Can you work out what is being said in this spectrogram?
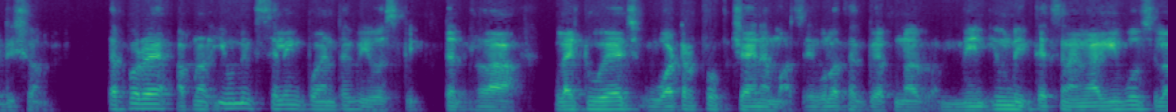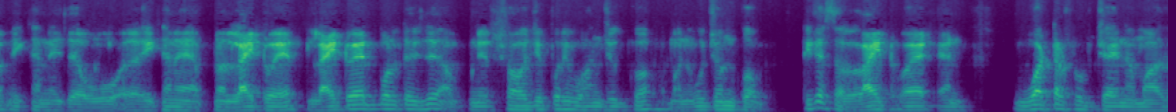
edition তারপরে আপনার ইউনিক সেলিং পয়েন্ট থাকবে ইউএসপি লাইট ওয়েজ ওয়াটারপ্রুফ চাইনা মাছ এগুলো থাকবে আপনার মেন ইউনিক দেখছেন, আমি আগেই বলছিলাম, এখানে যে এখানে আপনার লাইট ওয়েট লাইট ওয়েট বলতে যে আপনি সহজে পরিবহনযোগ্য মানে ওজন কম, ঠিক আছে? লাইট ওয়েট অ্যান্ড ওয়াটারপ্রুফ চাইনা মাছ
